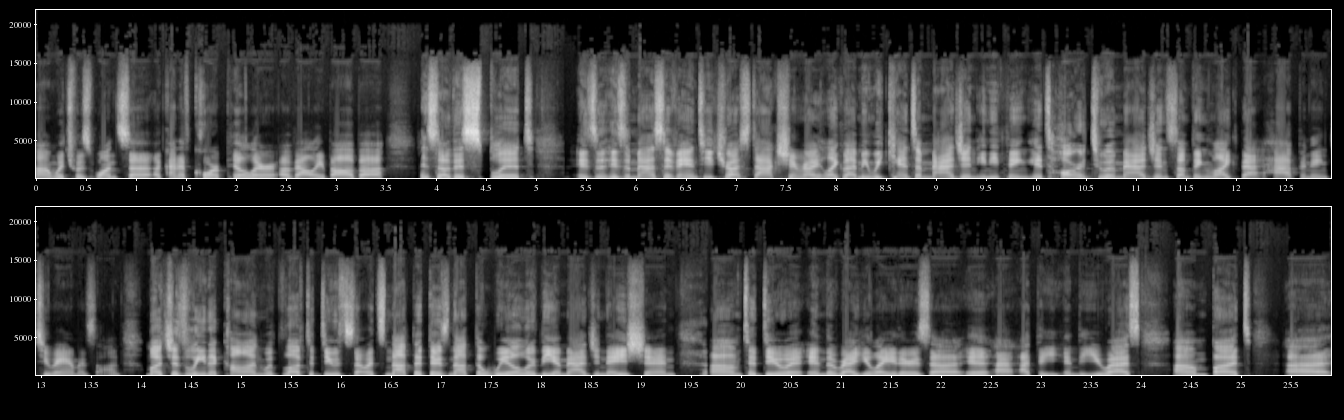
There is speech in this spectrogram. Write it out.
um, which was once a, a kind of core pillar of Alibaba. And so this split is a, is a massive antitrust action, right? Like, I mean, we can't imagine anything. It's hard to imagine something like that happening to Amazon, much as Lina Khan would love to do so. It's not that there's not the will or the imagination um, to do it in the regulators uh, at the in the U.S., um, but uh,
